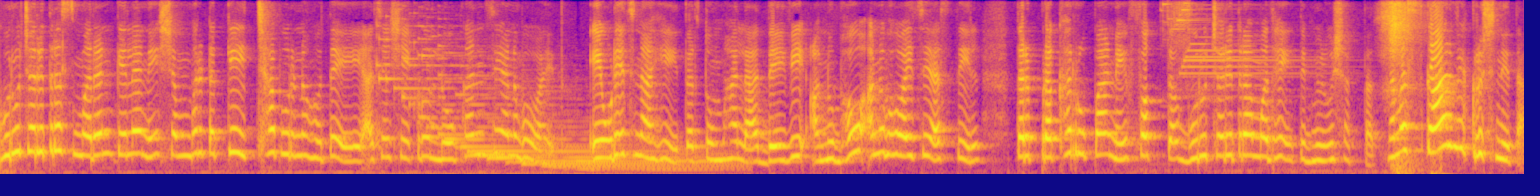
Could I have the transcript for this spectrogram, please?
गुरुचरित्र स्मरण केल्याने शंभर टक्के इच्छा पूर्ण होते असे शेकडो लोकांचे अनुभव आहेत. एवढेच नाही तर तुम्हाला देवी अनुभव अनुभवायचे असतील तर प्रखर रूपाने फक्त गुरुचरित्रामध्ये ते मिळू शकतात. नमस्कार मी कृष्णिता.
